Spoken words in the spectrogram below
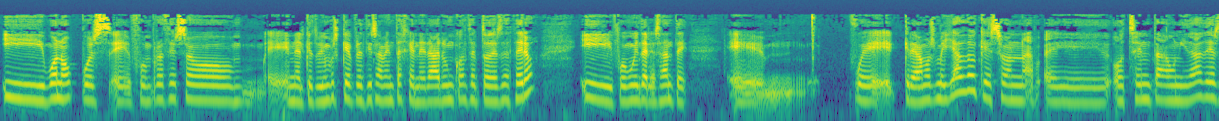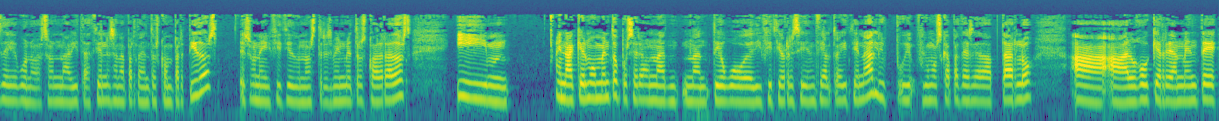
Y bueno, pues eh, fue un proceso eh, en el que tuvimos que precisamente generar un concepto desde cero y fue muy interesante. fue, creamos Mellado, que son 80 unidades de, bueno, son habitaciones en apartamentos compartidos. Es un edificio de unos 3.000 metros cuadrados y en aquel momento pues era un antiguo edificio residencial tradicional y fuimos capaces de adaptarlo a, algo que realmente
